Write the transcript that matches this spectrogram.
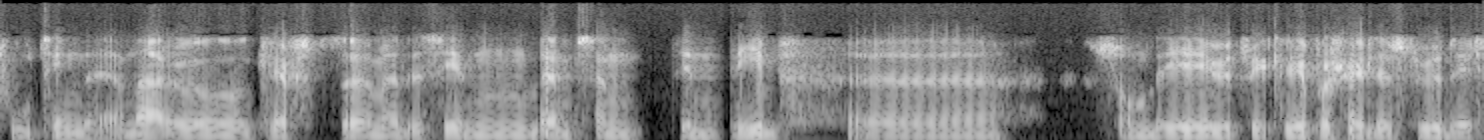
to ting. Det ene er jo kreftmedisinen Bemcentinib, eh, som de utvikler i forskjellige studier.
